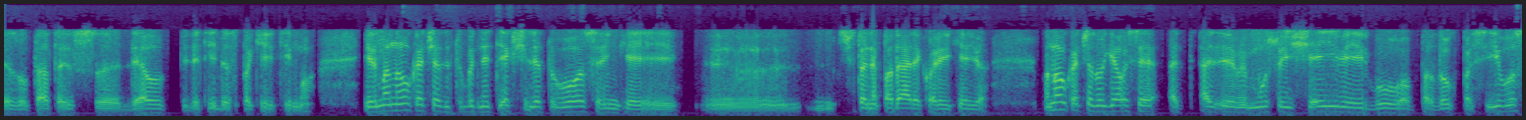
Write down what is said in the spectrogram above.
rezultatais e, dėl pilietybės pakeitimo. Ir manau, kad čia turbūt ne tiek ši Lietuvos rinkėjai šito nepadarė, ko reikėjo. Manau, kad čia daugiausiai at, at, mūsų išeiviai buvo per daug pasyvus,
